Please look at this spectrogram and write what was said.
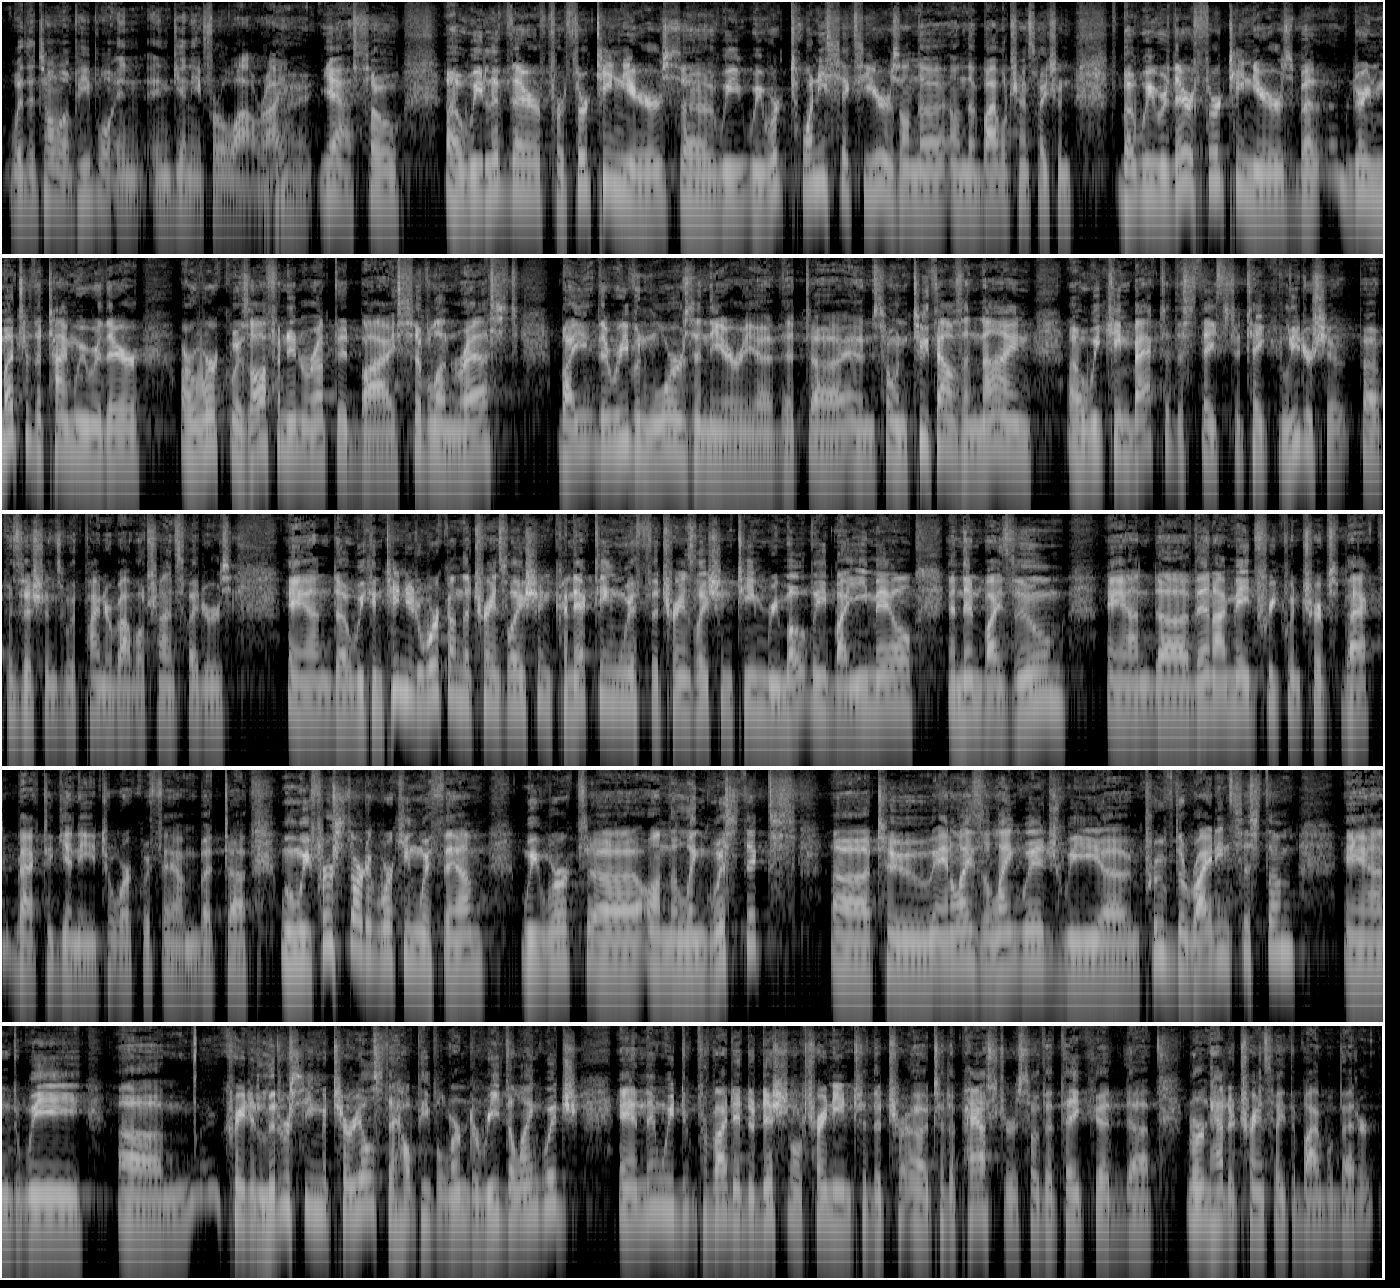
with the Toma people in, in Guinea for a while, right? Right. Yeah. So uh, we lived there for 13 years. Uh, we we worked 26 years on the on the Bible translation, but we were there 13 years. But during much of the time we were there, our work was often interrupted by civil unrest. By there were even wars in the area. That uh, and so in 2009 uh, we came back to the states to take leadership uh, positions with Pioneer Bible translators, and uh, we continue to work on the translation, connecting with the translation team remotely by email and then by Zoom. And uh, then I made frequent trips back, back to Guinea to work with them. But uh, when we first started working with them, we worked uh, on the linguistics. Uh, to analyze the language. We uh, improved the writing system and we um, created literacy materials to help people learn to read the language. And then we provided additional training to the, to the pastors so that they could learn how to translate the Bible better.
